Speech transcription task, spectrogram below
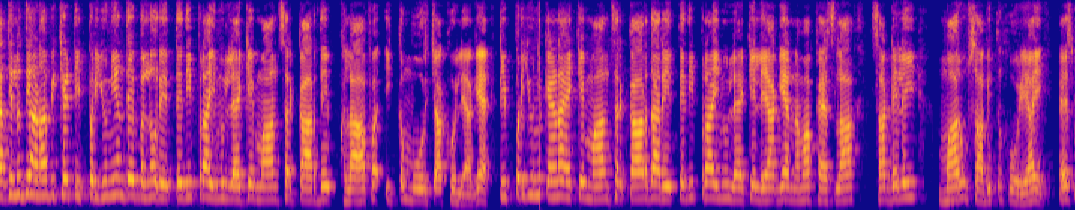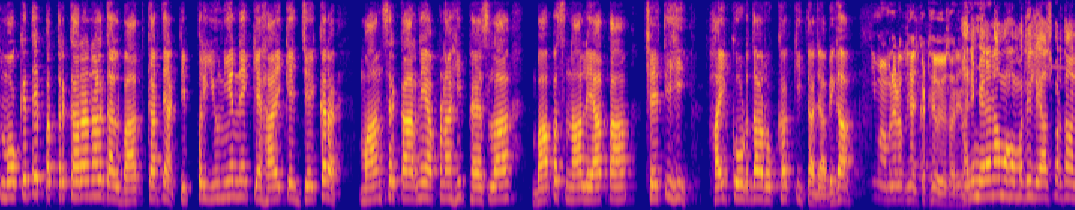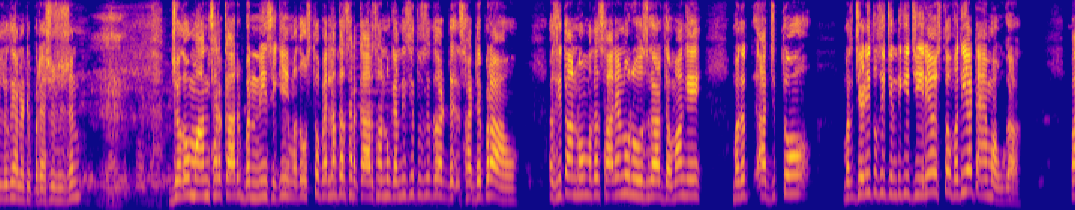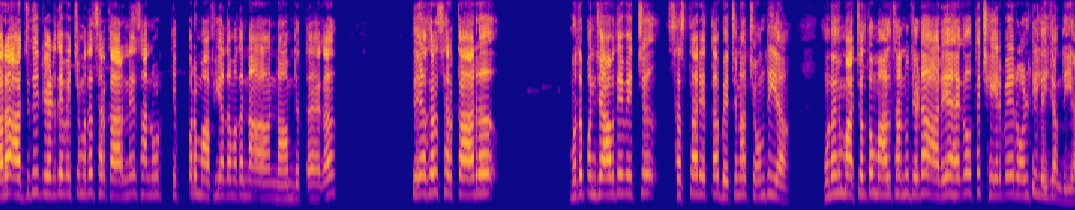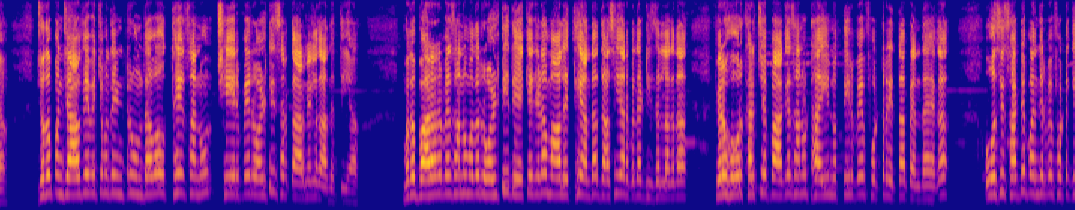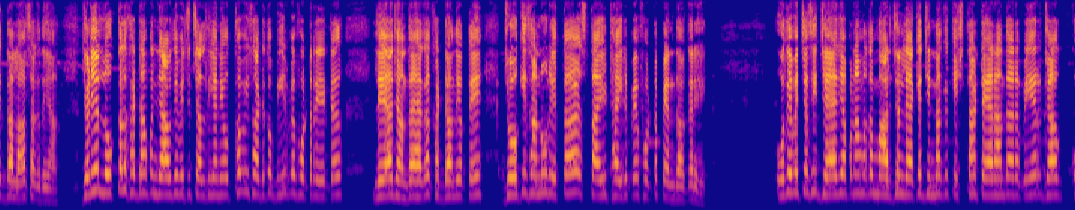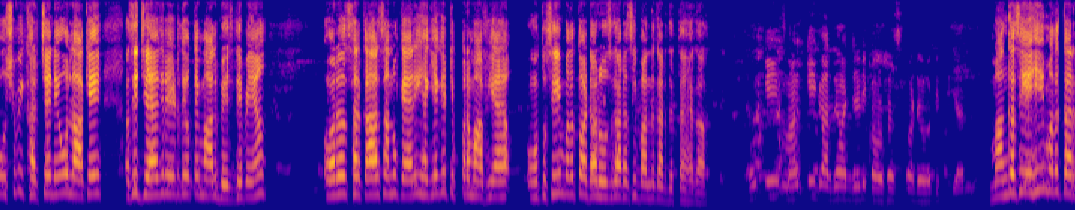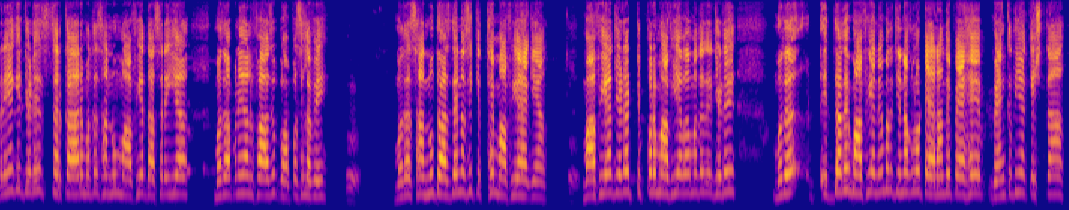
ਅੱਜ ਲੁਧਿਆਣਾ ਵਿਖੇ tipper union ਦੇ ਵੱਲੋਂ ਰੇਤੇ ਦੀ ਭਰਾਈ ਨੂੰ ਲੈ ਕੇ ਮਾਨ ਸਰਕਾਰ ਦੇ ਖਿਲਾਫ ਇੱਕ ਮੋਰਚਾ ਖੋਲ੍ਹਿਆ ਗਿਆ ਟਿੱਪਰ ਯੂਨੀਅਨ ਕਹਿਣਾ ਹੈ ਕਿ ਮਾਨ ਸਰਕਾਰ ਦਾ ਰੇਤੇ ਦੀ ਭਰਾਈ ਨੂੰ ਲੈ ਕੇ ਲਿਆ ਗਿਆ ਨਵਾਂ ਫੈਸਲਾ ਸਾਡੇ ਲਈ ਮਾਰੂ ਸਾਬਿਤ ਹੋ ਰਿਹਾ ਹੈ। ਇਸ ਮੌਕੇ ਤੇ ਪੱਤਰਕਾਰਾਂ ਨਾਲ ਗੱਲਬਾਤ ਕਰਦਿਆਂ ਟਿੱਪਰ ਯੂਨੀਅਨ ਨੇ ਕਿਹਾ ਹੈ ਕਿ ਜੇਕਰ ਮਾਨ ਸਰਕਾਰ ਨੇ ਆਪਣਾ ਹੀ ਫੈਸਲਾ ਵਾਪਸ ਨਾ ਲਿਆ ਤਾਂ ਛੇਤੀ ਹੀ ਹਾਈ ਕੋਰਟ ਦਾ ਰੁਖ ਕੀਤਾ ਜਾਵੇਗਾ। ਕੀ ਮਾਮਲਾ ਜਿਹੜਾ ਤੁਸੀਂ ਅੱਜ ਇਕੱਠੇ ਹੋਏ ਹੋ ਸਾਰੇ? ਹਾਂਜੀ, ਮੇਰਾ ਨਾਮ ਮੁਹੰਮਦ ਇਲਿਆਸ ਪ੍ਰਧਾਨ, ਲੁਧਿਆਣਾ ਟਿੱਪਰ ਐਸੋਸੀਏਸ਼ਨ। ਜਦੋਂ ਮਾਨ ਸਰਕਾਰ ਬੰਨੀ ਸੀਗੀ, ਮਤਲਬ ਉਸ ਤੋਂ ਪਹਿਲਾਂ ਤਾਂ ਸਰਕਾਰ ਸਾਨੂੰ ਕਹਿੰਦੀ ਸੀ, ਤੁਸੀਂ ਤੁਹਾਡੇ, ਸਾਡੇ ਭਰਾ ਹੋ। ਅਸੀਂ ਤੁਹਾਨੂੰ ਮਤਲਬ ਸਾਰਿਆਂ ਨੂੰ ਰੋਜ਼ਗਾਰ ਦੇਵਾਂਗੇ। ਮਤਲਬ ਅੱਜ ਤੋਂ, ਮਤਲਬ ਜਿਹੜੀ ਤੁਸੀਂ ਜ਼ਿੰਦਗੀ ਜੀ ਰਹੇ ਹੋ, ਇਸ ਤੋਂ ਵਧੀਆ ਟਾਈਮ ਆਊਗਾ। ਪਰ ਅੱਜ ਦੀ ਡੇਟ ਦੇ ਵਿੱਚ ਮਤਲਬ ਸਰਕਾਰ ਨੇ ਸਾਨੂੰ ਟਿੱਪਰ ਮਾਫੀਆ ਦਾ ਮਤਲਬ ਨਾਮ ਦਿੱਤਾ ਹੈਗਾ। ਤੇ ਅਗਰ ਸਰਕਾਰ ਮਤਲਬ ਪੰਜਾਬ ਦੇ ਵਿੱਚ ਸਸਤਾ ਰੇਤਾ ਵੇਚਣਾ ਚਾਹੁੰਦੀ ਆ ਹੁਣ ਹਿਮਾਚਲ ਤੋਂ ਮਾਲ ਸਾਨੂੰ ਜਿਹੜਾ ਆ ਰਿਹਾ ਹੈਗਾ, ਉੱਥੇ 6 ਰੁਪਏ ਰਾਇਲਟੀ ਲਈ ਜਾਂਦੀ ਆ। ਜਦੋਂ ਪੰਜਾਬ ਦੇ ਵਿੱਚ ਮਤਲਬ ਇੰਟਰ ਹੁੰਦਾ ਵਾ, ਉੱਥੇ ਸਾਨੂੰ 6 ਰੁਪਏ ਰਾਇਲਟੀ ਸਰਕਾਰ ਨੇ ਲਗਾ ਦਿੱਤੀ ਆ। ਮਤਲਬ 12 ਰੁਪਏ ਸਾਨੂੰ ਮਤਲਬ ਰਾਇਲਟੀ ਦੇ ਕੇ ਜਿਹੜਾ ਮਾਲ ਇੱਥੇ ਆਂਦਾ 10000 ਰੁਪਏ ਦਾ ਡੀਜ਼ਲ ਲੱਗਦਾ। ਫਿਰ ਹੋਰ ਖਰਚੇ ਪਾ ਕੇ ਸਾਨੂੰ 28 29 ਰੁਪਏ ਫੁੱਟ ਰੇਤਾ ਪੈਂਦਾ ਹੈਗਾ। ਉਹ ਅਸੀਂ 5.5 ਰੁਪਏ ਫੁੱਟ ਕਿੱਦਾਂ ਲਾ ਸਕਦੇ ਆ? ਜਿਹੜੀਆਂ ਲੋਕਲ ਖੱਡਾਂ ਪੰਜਾਬ ਦੇ ਵਿੱਚ ਚੱਲਦੀਆਂ ਨੇ, ਉੱਥੋਂ ਵੀ ਸਾਡੇ ਤੋਂ 20 ਰੁਪਏ ਫੁੱਟ ਰੇਟ ਲਿਆ ਜਾਂਦਾ ਹੈਗਾ ਖੱਡਾਂ ਦੇ ਉੱਤੇ, ਜੋ ਕਿ ਸਾਨੂੰ ਰੇਤਾ 27 28 ਰੁਪਏ ਫੁੱਟ ਪੈਂਦਾ ਘਰੇ। ਉਹਦੇ ਵਿੱਚ ਅਸੀਂ ਜਾਇਜ਼ ਆਪਣਾ ਮਤਲਬ ਮਾਰਜਨ ਲੈ ਕੇ ਜਿੰਨਾ ਕੁ ਕਿਸ਼ਤਾਂ ਟਾਇਰਾਂ ਦਾ ਰਿਪੇਅਰ ਜਾਂ ਕੁਝ ਵੀ ਖਰਚੇ ਨੇ ਉਹ ਲਾ ਕੇ ਅਸੀਂ ਜਾਇਜ਼ ਰੇਟ ਦੇ ਉੱਤੇ ਮਾਲ ਵੇਚਦੇ ਪਏ ਆ ਔਰ ਸਰਕਾਰ ਸਾਨੂੰ ਕਹਿ ਰਹੀ ਹੈਗੀ ਹੈ ਕਿ ਟਿੱਪਰ ਮਾਫੀਆ ਉਹ ਤੁਸੀਂ ਮਤਲਬ ਤੁਹਾਡਾ ਰੋਜ਼ਗਾਰ ਅਸੀਂ ਬੰਦ ਕਰ ਦਿੱਤਾ ਹੈਗਾ। ਕੀ ਮੰਗ ਕੀ ਕਰਦੇ ਹੋ? ਅੱਜ ਜਿਹੜੀ ਕਾਨਫਰੰਸ ਤੁਹਾਡੇ ਵੱਲੋਂ ਕੀਤੀ ਜਾ ਰਹੀ ਹੈ। ਮੰਗ ਅਸੀਂ ਇਹੀ ਮਤਲਬ ਕਰ ਰਹੇ ਹਾਂ ਕਿ ਜਿਹੜੇ ਸਰਕਾਰ ਮਤਲਬ ਸਾਨੂੰ ਮਾਫੀਆ ਦੱਸ ਰਹੀ ਆ ਮਤਲਬ ਆਪਣੇ ਅਲਫਾਜ਼ ਵਾਪਸ ਲਵੇ। ਮਤਲਬ ਸਾਨੂੰ ਦੱਸ ਦੇਣ ਅਸੀਂ ਕਿੱਥੇ ਮਾਫੀਆ ਹੈਗੇ ਆ ਮਾਫੀਆ ਜਿਹੜਾ ਟਿੱਪਰ ਮਾਫੀਆ ਵਾ ਮਤਲਬ ਜਿਹੜੇ ਮਤਲਬ ਇਦਾਂ ਦੇ ਮਾਫੀਆ ਨੇ ਮਤਲਬ ਜਿਨ੍ਹਾਂ ਕੋਲੋਂ ਟਾਇਰਾਂ ਦੇ ਪੈਸੇ ਬੈਂਕ ਦੀਆਂ ਕਿਸ਼ਤਾਂ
